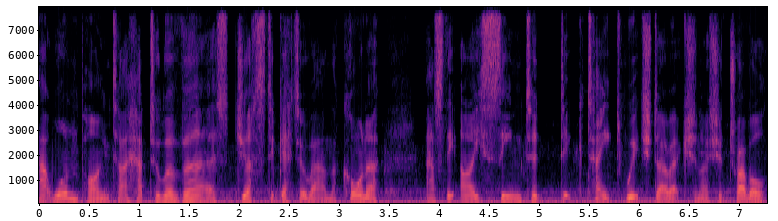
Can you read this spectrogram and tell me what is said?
At one point, I had to reverse just to get around the corner, as the ice seemed to dictate which direction I should travel.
